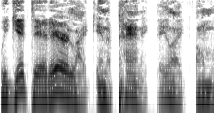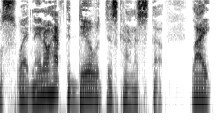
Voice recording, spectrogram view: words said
We get there, they're like in a panic. They like almost sweating. They don't have to deal with this kind of stuff. Like,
